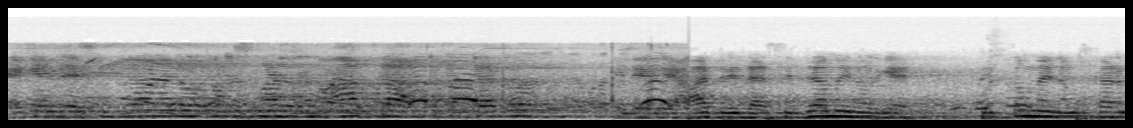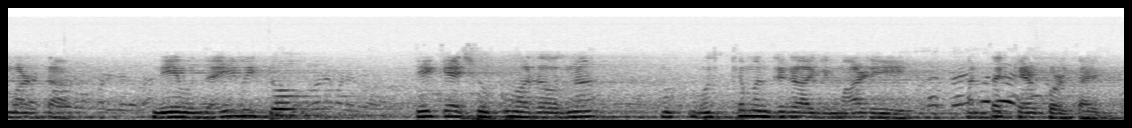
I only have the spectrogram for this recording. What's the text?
ಯಾಕೆಂದರೆ ಮನಸ್ಸು ಮಾತ್ರ ಆದ್ದರಿಂದ ಸಿದ್ದರಾಮಯ್ಯನವ್ರಿಗೆ ಮತ್ತೊಮ್ಮೆ ನಮಸ್ಕಾರ ಮಾಡ್ತಾ, ನೀವು ದಯವಿಟ್ಟು ಡಿ ಕೆ ಶಿವಕುಮಾರ್ ಅವ್ರನ್ನ ಮುಖ್ಯಮಂತ್ರಿಗಳಾಗಿ ಮಾಡಿ ಅಂತ ಕೇಳ್ಕೊಳ್ತಾ ಇದ್ದೀನಿ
